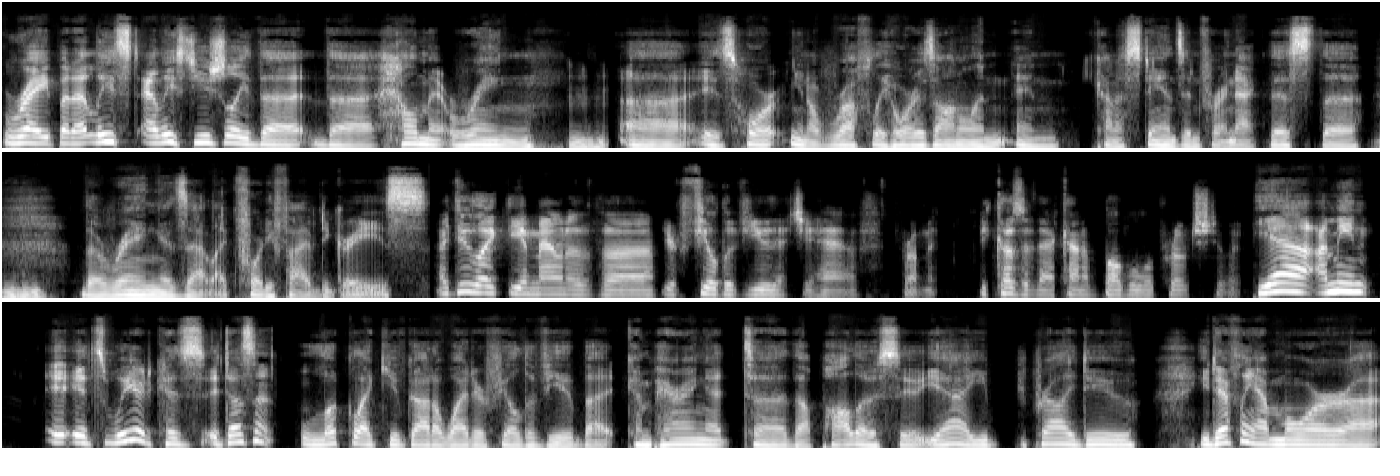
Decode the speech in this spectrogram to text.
right, but at least at least usually the the helmet ring mm-hmm. uh, is hor- you know roughly horizontal and and kind of stands in for a neck. This the mm-hmm. the ring is at like 45 degrees. I do like the amount of uh, your field of view that you have from it because of that kind of bubble approach to it. Yeah, I mean, it's weird because it doesn't look like you've got a wider field of view, but comparing it to the Apollo suit, yeah, you, you probably do. You definitely have more, uh,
